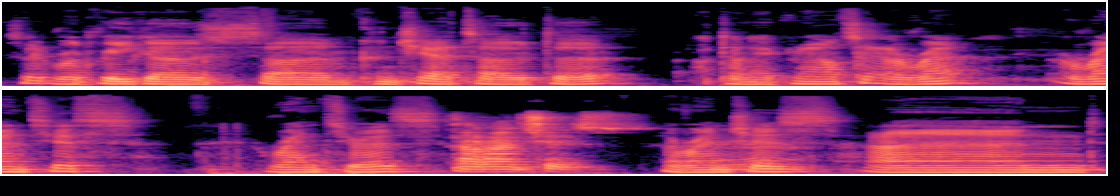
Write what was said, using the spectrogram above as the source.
is it Rodrigo's um, concerto de I don't know how to pronounce it Aran- Arantius Arantius Aranches. Aranches, and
